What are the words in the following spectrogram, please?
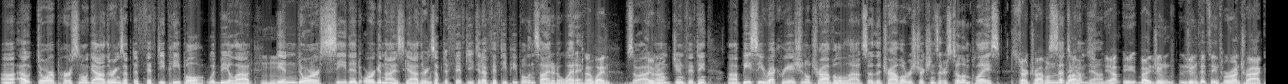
Uh, outdoor personal gatherings up to 50 people would be allowed. Mm-hmm. Indoor seated organized gatherings up to 50. You could have 50 people inside at a wedding. At a wedding. So on, on June 15th. Uh, BC recreational travel allowed. So the travel restrictions that are still in place start traveling set the province. to come down. Yep. By June June 15th, we're on track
